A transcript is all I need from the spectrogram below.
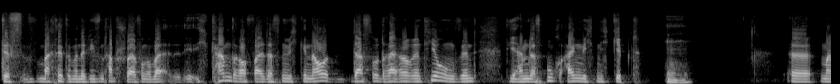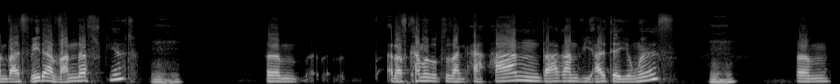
das macht jetzt immer eine riesen Abschweifung, aber ich kam drauf, weil das nämlich genau das so drei Orientierungen sind, die einem das Buch eigentlich nicht gibt. Mhm. Äh, man weiß weder, wann das spielt. Mhm. Ähm, das kann man sozusagen erahnen daran, wie alt der Junge ist. Mhm. Ähm,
